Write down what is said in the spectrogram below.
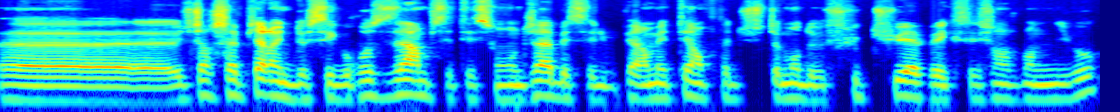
Georges Saint-Pierre, une de ses grosses armes, c'était son jab et ça lui permettait en fait justement de fluctuer avec ses changements de niveau.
